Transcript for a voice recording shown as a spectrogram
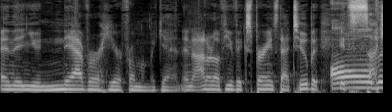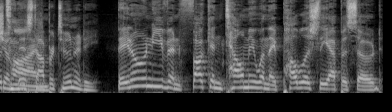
and then you never hear from them again. And I don't know if you've experienced that too, but All it's such a missed opportunity. They don't even fucking tell me when they publish the episode.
